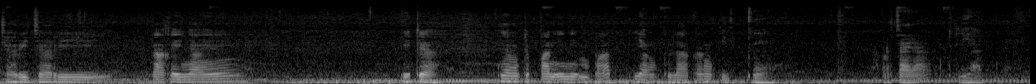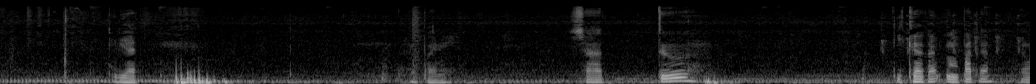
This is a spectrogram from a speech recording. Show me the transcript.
jari-jari kakinya ini beda. Yang depan ini empat yang belakang tiga. Percaya? Dilihat. Dilihat. Berapa ini? Satu tiga kan? Empat kan? Yang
